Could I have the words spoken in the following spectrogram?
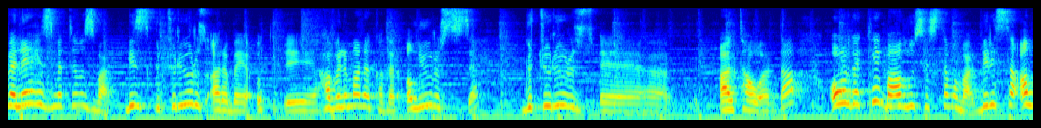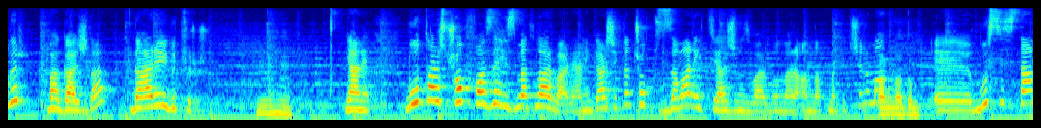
vele hizmetimiz var. Biz götürüyoruz arabaya, e, havalimanına kadar alıyoruz size. Götürüyoruz e, Altower'da. Oradaki bavlu sistemi var. Birisi alır bagajla, daireye götürür. Hı hı. Yani bu tarz çok fazla hizmetler var. Yani gerçekten çok zaman ihtiyacımız var bunları anlatmak için ama Anladım. e, bu sistem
